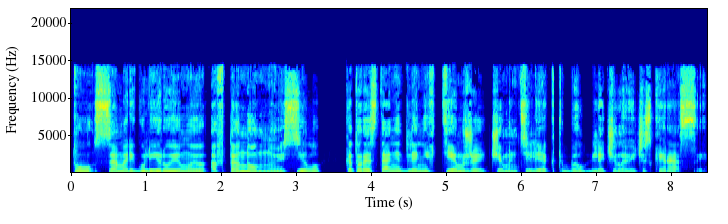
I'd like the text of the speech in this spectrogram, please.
ту саморегулируемую автономную силу, которая станет для них тем же, чем интеллект был для человеческой расы.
